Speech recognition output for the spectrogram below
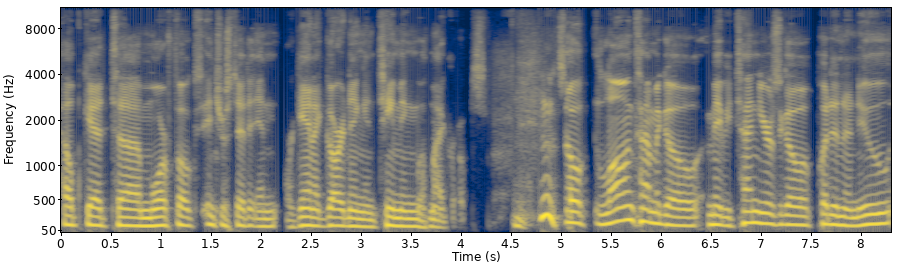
help get uh, more folks interested in organic gardening and teaming with microbes. So a long time ago, maybe 10 years ago, put in a new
